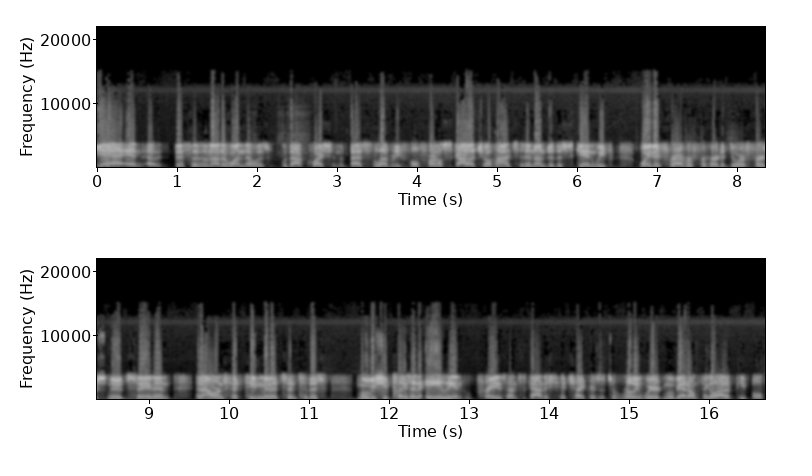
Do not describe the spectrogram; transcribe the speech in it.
Yeah, and uh, this is another one that was without question the best celebrity full frontal. Scarlett Johansson in Under the Skin. We've waited forever for her to do her first nude scene, and an hour and fifteen minutes into this movie, she plays an alien who preys on Scottish hitchhikers. It's a really weird movie. I don't think a lot of people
